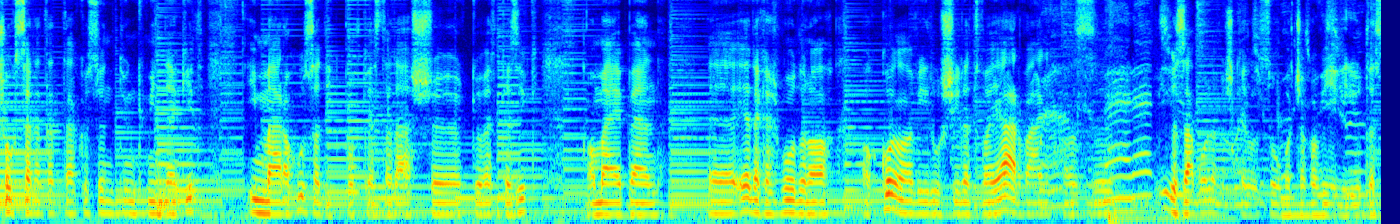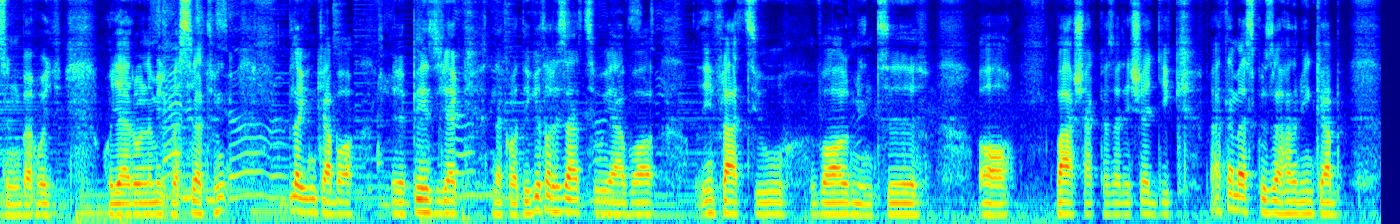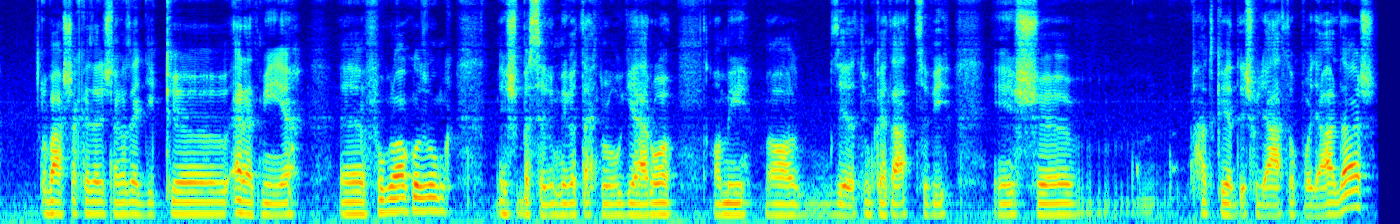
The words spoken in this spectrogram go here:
Sok szeretettel köszöntünk mindenkit. Immár a 20. podcast adás következik, amelyben érdekes módon a, a koronavírus, illetve a járvány az igazából nem is kerül szóba, csak a végén jut eszünkbe, hogy, hogy erről nem is beszéltünk. Leginkább a pénzügyeknek a digitalizációjával, az inflációval, mint a válságkezelés egyik, hát nem eszköze, hanem inkább válságkezelésnek az egyik eredménye foglalkozunk, és beszélünk még a technológiáról, ami az életünket átszövi, és hát kérdés, hogy átok vagy áldás.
